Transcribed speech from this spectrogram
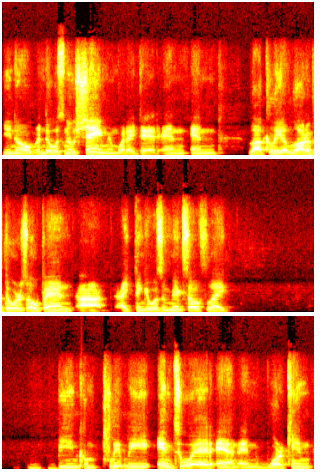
you know, and there was no shame in what I did. And and luckily, a lot of doors open. Uh, I think it was a mix of like being completely into it and and working,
